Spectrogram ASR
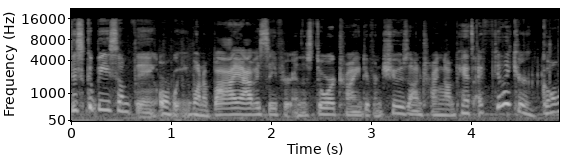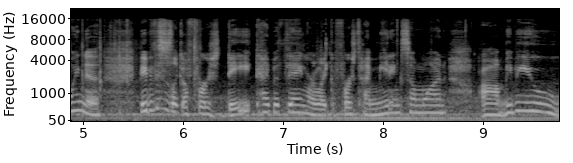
This could be something, or what you want to buy. Obviously, if you're in the store trying different shoes on, trying on pants, I feel like you're going to. Maybe this is like a first date type of thing, or like a first time meeting someone. Um, maybe you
